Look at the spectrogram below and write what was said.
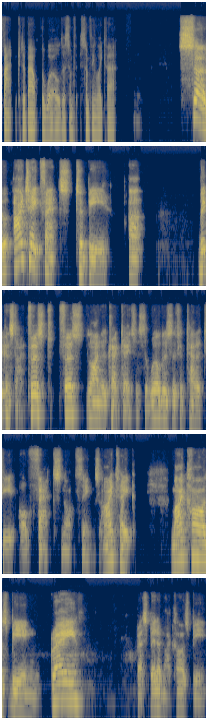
fact about the world or something something like that so i take facts to be uh, Wittgenstein, first first line of the tractatus, the world is the totality of facts, not things. I take my cars being grey, perhaps better, my cars being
